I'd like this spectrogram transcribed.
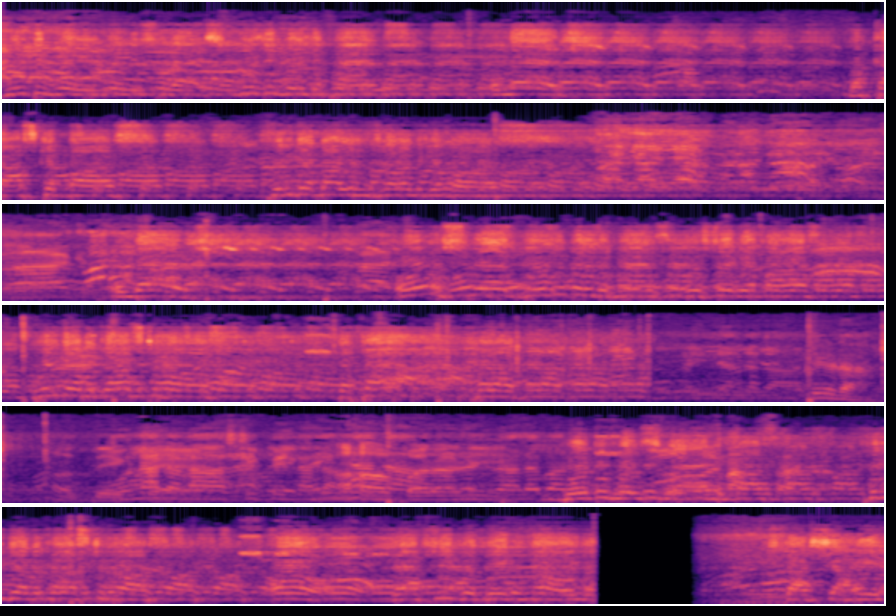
Beautiful beautiful defence Umer Waqas के पास फिर के बाद रिजवान के पास उमेर और उसमें ब्यूटीफुल डिफेंस दूसरे के पास फिर के विकास के पास बताया टेढ़ा ब्यूटीफुल फिर के विकास के पास और रैफरी को देखना होगा। शाहिद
